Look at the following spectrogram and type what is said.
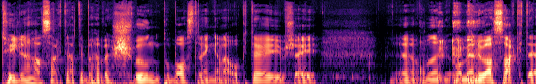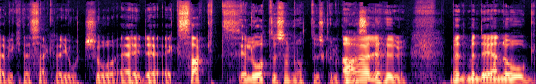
tydligen har sagt är att det behöver svung på bassträngarna. Och det är ju i och för sig, om, om jag nu har sagt det, vilket jag säkert har gjort, så är det exakt Det låter som något du skulle kunna Ja, säga. eller hur. Men, men det är nog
